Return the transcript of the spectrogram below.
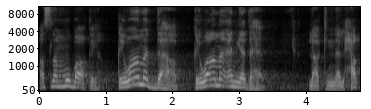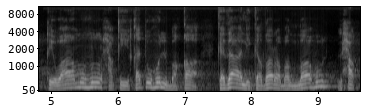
أصلا مو باقي. قوام الذهب قوام أن يذهب. لكن الحق قوامه حقيقته البقاء. كذلك ضرب الله الحق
